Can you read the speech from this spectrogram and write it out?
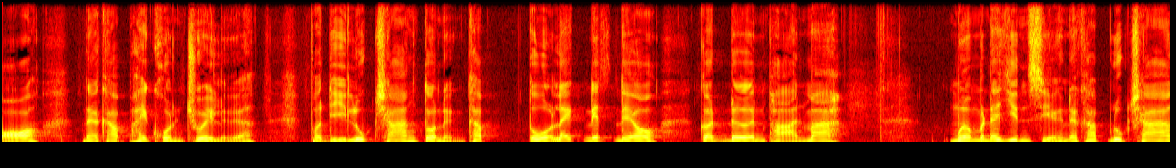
อนะครับ ให้คนช่วยเหลือ พอดีลูกช้างตัวหนึ่งครับ ตัวเล็กนิดเดียวก็เดินผ่านมา เมื่อมันได้ยินเสียงนะครับ ลูกช้าง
